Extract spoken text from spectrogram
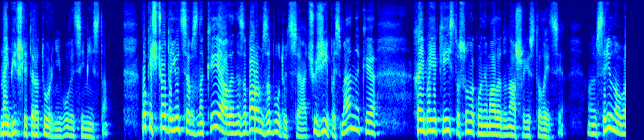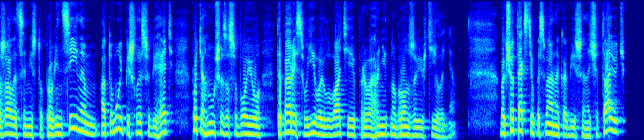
найбільш літературній вулиці міста. Поки що даються взнаки, але незабаром забудуться чужі письменники, хай би який стосунок вони мали до нашої столиці. Все рівно вважали це місто провінційним, а тому й пішли собі геть, потягнувши за собою тепер і свої вайлуваті гранітно-бронзові втілення. Бо якщо текстів письменника більше не читають,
